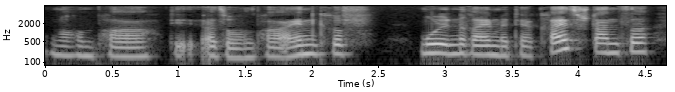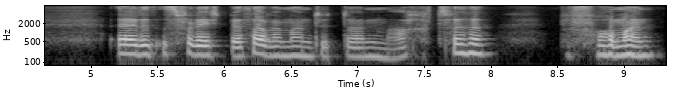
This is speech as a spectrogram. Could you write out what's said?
noch ein paar, die, also ein paar Eingriffmulden rein mit der Kreisstanze. Äh, das ist vielleicht besser, wenn man das dann macht, bevor man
